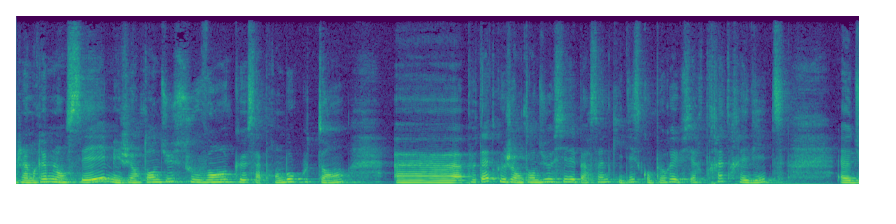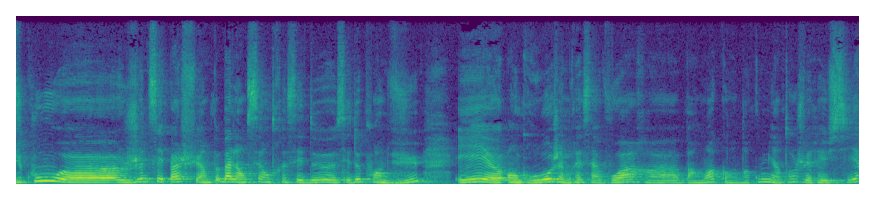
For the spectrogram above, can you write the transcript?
j'aimerais me lancer, mais j'ai entendu souvent que ça prend beaucoup de temps. Peut-être que j'ai entendu aussi des personnes qui disent qu'on peut réussir très très vite. Euh, du coup, euh, je ne sais pas, je suis un peu balancée entre ces deux, points de vue. Et euh, en gros, j'aimerais savoir, ben moi, dans combien de temps je vais réussir.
